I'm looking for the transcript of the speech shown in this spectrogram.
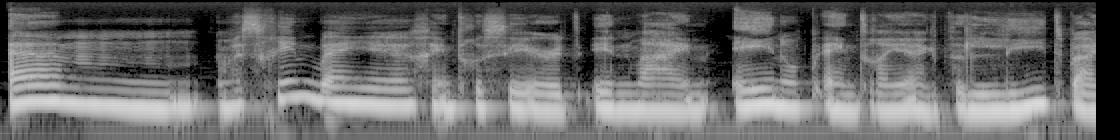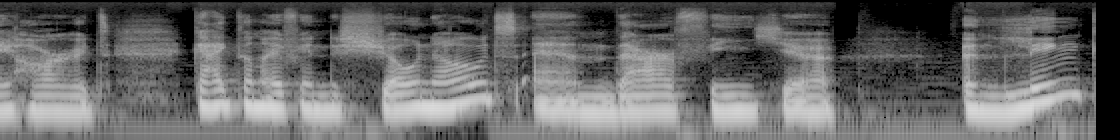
En misschien ben je geïnteresseerd in mijn één op één traject Lead by Heart. Kijk dan even in de show notes en daar vind je een link.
